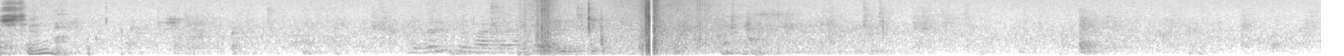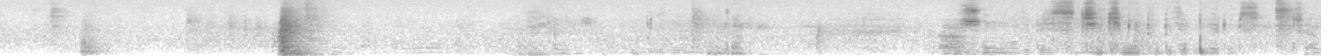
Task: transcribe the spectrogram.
Başlayalım mı? Çekim yapabilir misin? Canlı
